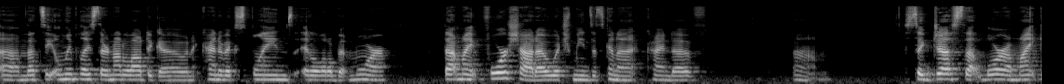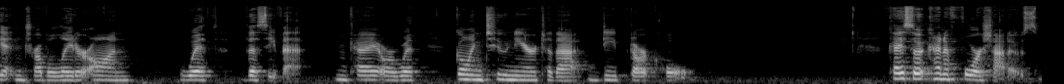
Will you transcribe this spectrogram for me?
um, that's the only place they're not allowed to go, and it kind of explains it a little bit more, that might foreshadow, which means it's going to kind of um, suggest that Laura might get in trouble later on with this event okay, or with going too near to that deep, dark hole. Okay, so it kind of foreshadows.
